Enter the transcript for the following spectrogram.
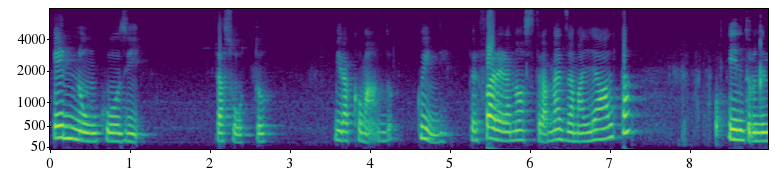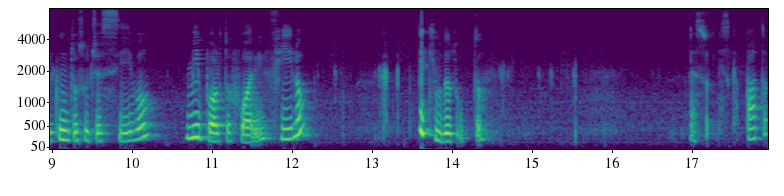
e non così da sotto, mi raccomando. Quindi per fare la nostra mezza maglia alta entro nel punto successivo, mi porto fuori il filo e chiudo tutto. Adesso mi è scappato,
